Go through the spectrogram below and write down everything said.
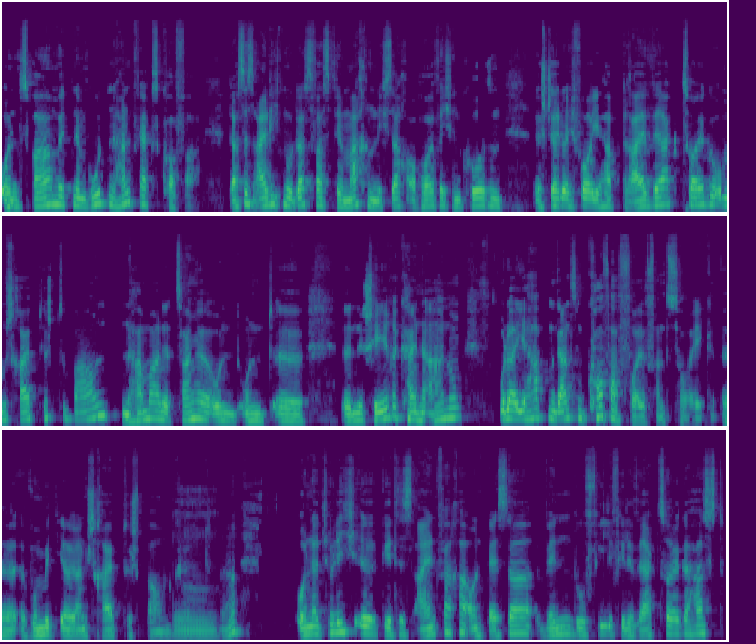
Und zwar mit einem guten Handwerkskoffer. Das ist eigentlich nur das, was wir machen. Ich sage auch häufig in Kursen, äh, stellt euch vor, ihr habt drei Werkzeuge, um einen Schreibtisch zu bauen. Ein Hammer, eine Zange und, und äh, eine Schere, keine Ahnung. Oder ihr habt einen ganzen Koffer voll von Zeug, äh, womit ihr euren Schreibtisch bauen könnt. Mhm. Ja? Und natürlich äh, geht es einfacher und besser, wenn du viele, viele Werkzeuge hast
